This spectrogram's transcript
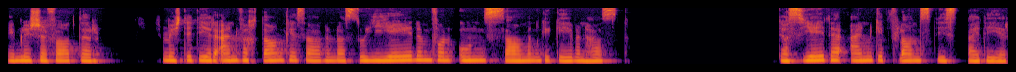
Himmlischer Vater, ich möchte dir einfach Danke sagen, dass du jedem von uns Samen gegeben hast, dass jeder eingepflanzt ist bei dir.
